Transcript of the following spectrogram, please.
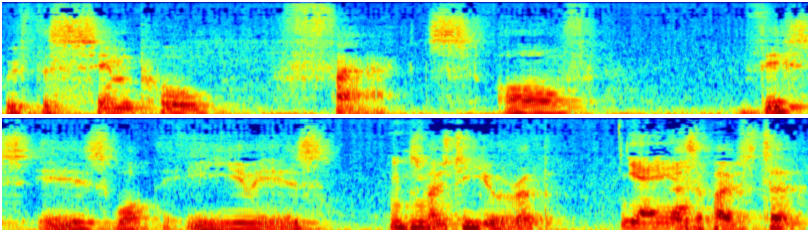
with the simple facts of this is what the EU is, as mm-hmm. opposed to Europe, Yeah, yeah. as opposed to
